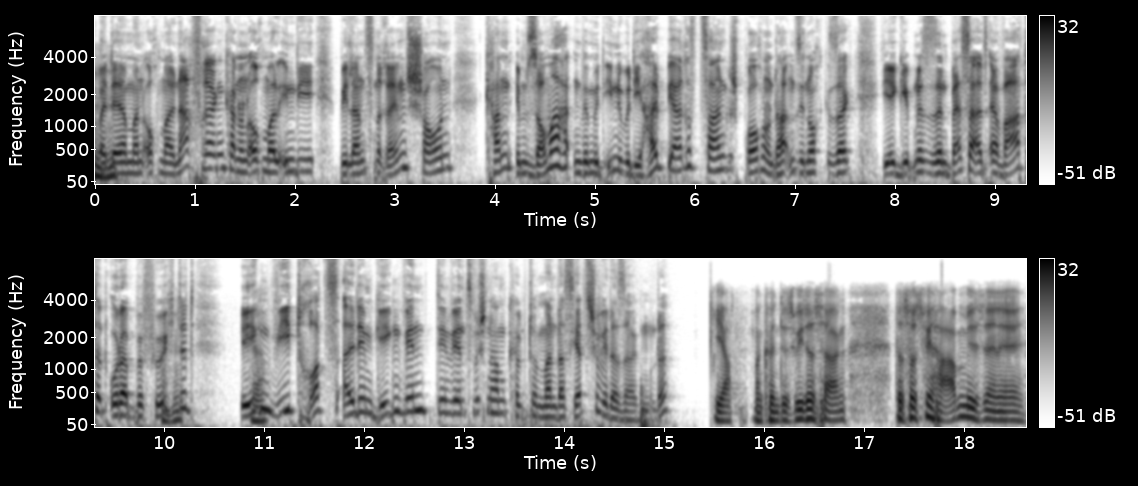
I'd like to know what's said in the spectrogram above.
bei der man auch mal nachfragen kann und auch mal in die Bilanzen reinschauen kann. Im Sommer hatten wir mit Ihnen über die Halbjahreszahlen gesprochen gesprochen und da hatten Sie noch gesagt, die Ergebnisse sind besser als erwartet oder befürchtet. Mhm. Irgendwie, ja. trotz all dem Gegenwind, den wir inzwischen haben, könnte man das jetzt schon wieder sagen, oder? Ja, man könnte es wieder sagen. Das, was wir haben, ist eine,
